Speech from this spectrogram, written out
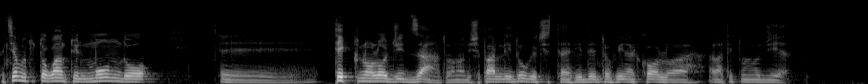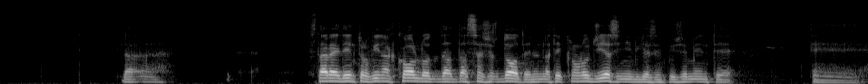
Pensiamo a tutto quanto il mondo eh, tecnologizzato, no? Dice, parli tu che ci stai dentro fino al collo a, alla tecnologia. La, stare dentro fino al collo da, da sacerdote nella tecnologia significa semplicemente eh,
